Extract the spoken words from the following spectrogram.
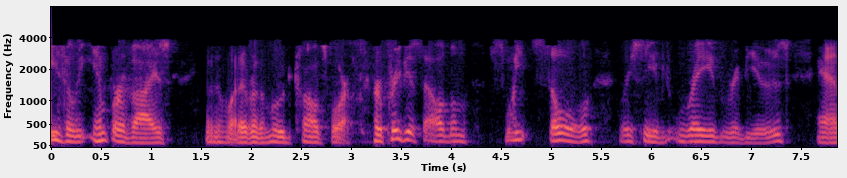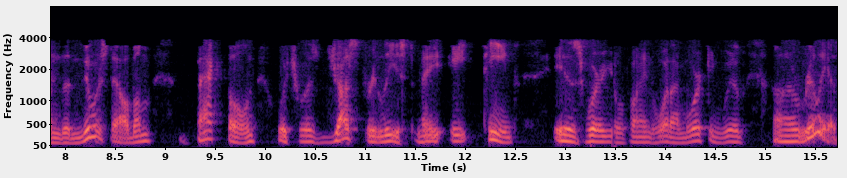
easily improvise whatever the mood calls for. Her previous album, Sweet Soul, received rave reviews, and the newest album, Backbone, which was just released May 18th, is where you'll find what I'm working with. Uh, really a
